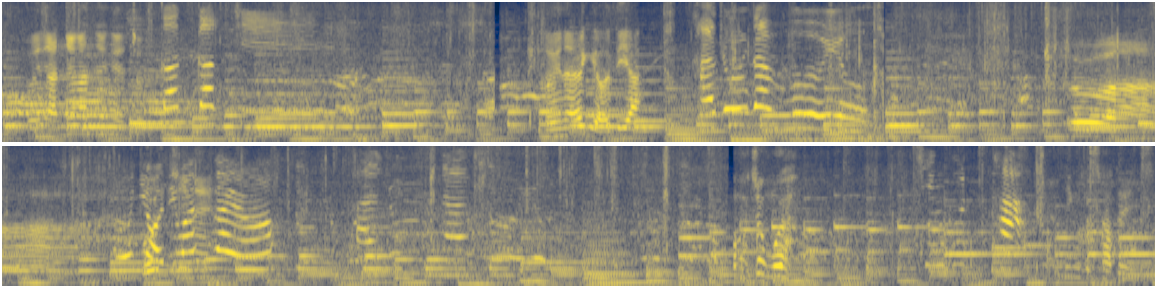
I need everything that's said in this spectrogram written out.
도현이 안녕 안녕 해줘 똑같이. 도현아 여기 어디야? 자동차 보여. 우와 돈이 어디 멋지네. 왔어요? 어, 저 뭐야 친구 타. 친구 차도 있지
